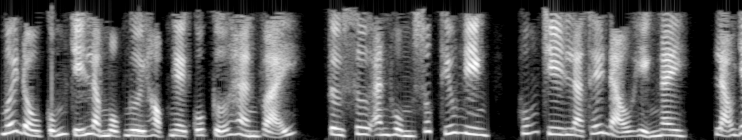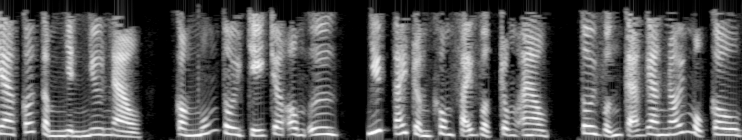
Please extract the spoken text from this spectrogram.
mới đầu cũng chỉ là một người học nghề của cửa hàng vải, từ xưa anh hùng xuất thiếu niên, huống chi là thế đạo hiện nay, lão gia có tầm nhìn như nào, còn muốn tôi chỉ cho ông ư, nhiếp tái trầm không phải vật trong ao, tôi vẫn cả gan nói một câu,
